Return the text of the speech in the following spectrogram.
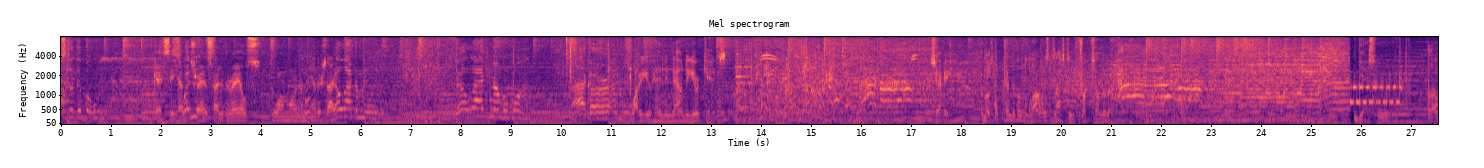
Stood there bold. Okay, see how the tra- side of the rails wore more than the other side? Felt like a million. Felt like number one. Like a. What are you handing down to your kids? Chevy, the most dependable, longest lasting trucks on the road. Guess who? Hello?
